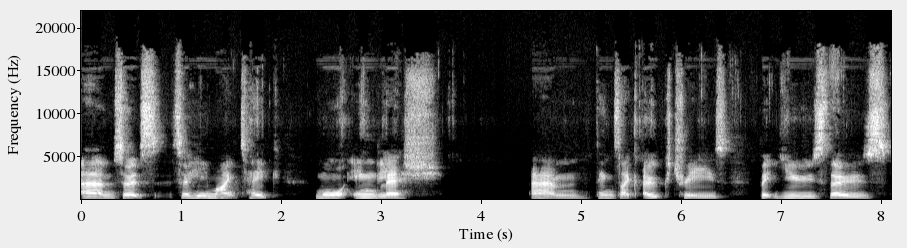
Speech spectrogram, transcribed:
Um, so it's so he might take more English um, things like oak trees, but use those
